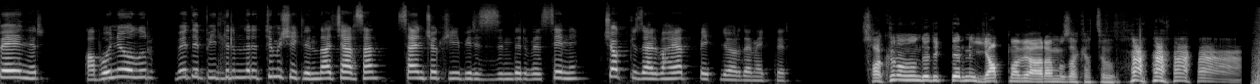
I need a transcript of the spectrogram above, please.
beğenir, abone olur ve de bildirimleri tüm şeklinde açarsan sen çok iyi birisisindir ve seni çok güzel bir hayat bekliyor demektir. Sakın onun dediklerini yapma ve aramıza katıl.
